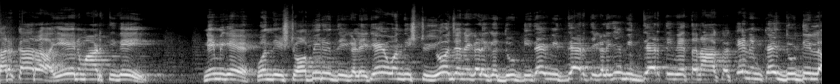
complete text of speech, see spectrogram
ಸರ್ಕಾರ ಏನು ಮಾಡ್ತಿದೆ? ನಿಮಗೆ ಒಂದಿಷ್ಟು ಅಭಿವೃದ್ಧಿಗಳಿಗೆ, ಒಂದಿಷ್ಟು ಯೋಜನೆಗಳಿಗೆ ದುಡ್ಡಿದೆ, ವಿದ್ಯಾರ್ಥಿಗಳಿಗೆ ವಿದ್ಯಾರ್ಥಿ ವೇತನ ಹಾಕಕ್ಕೆ ನಿಮ್ಮ ಕೈ ದುಡ್ಡಿಲ್ಲ.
